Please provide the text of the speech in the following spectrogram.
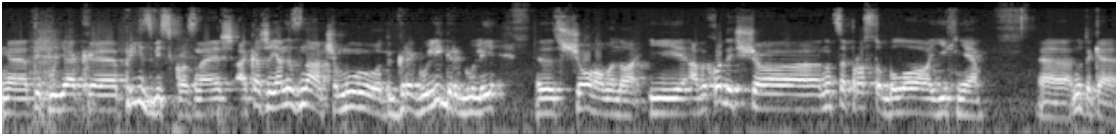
Е, типу, як е, прізвисько, знаєш. А каже: я не знав, чому от Грегулі, Грегулі, е, з чого воно. І а виходить, що ну це просто було їхнє. Ну, таке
